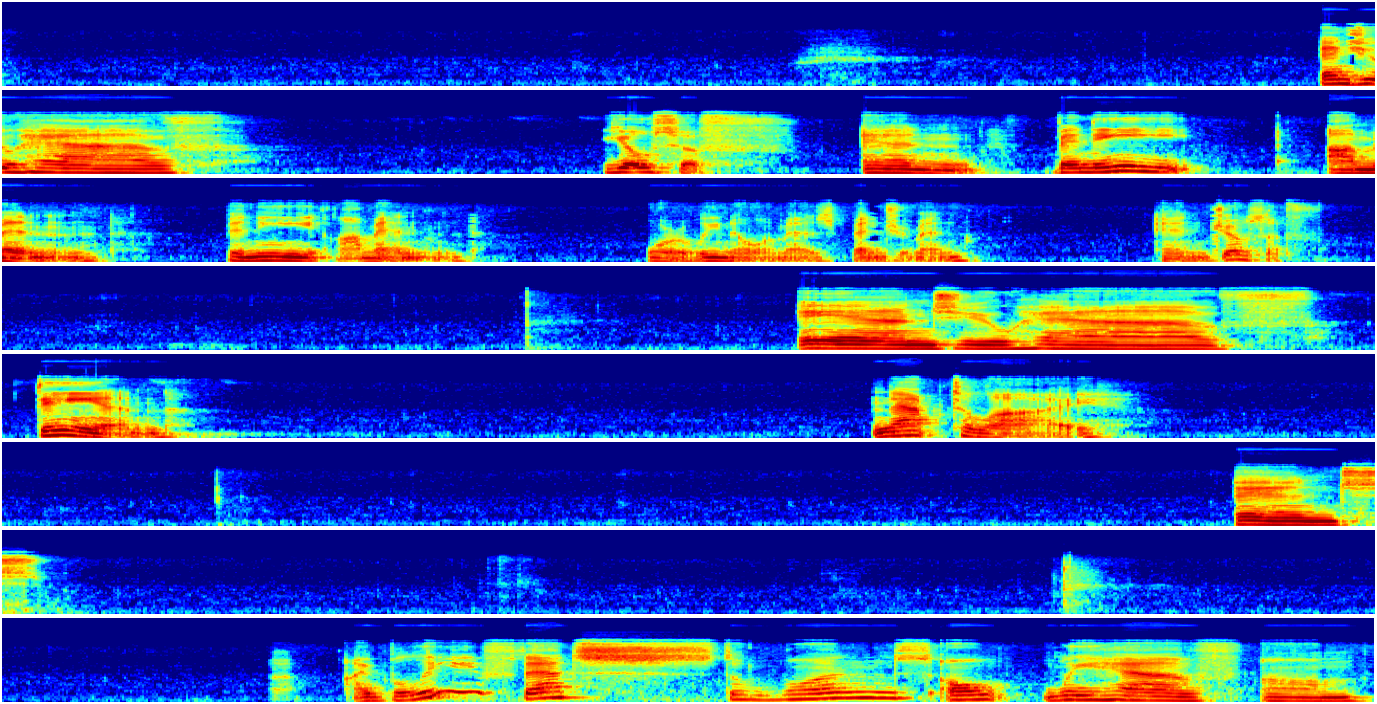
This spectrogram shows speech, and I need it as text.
And you have Joseph and Beni Amen. Beni Amen, or we know him as Benjamin and Joseph. And you have Dan, Naphtali, and I believe that's the ones. Oh, we have um,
